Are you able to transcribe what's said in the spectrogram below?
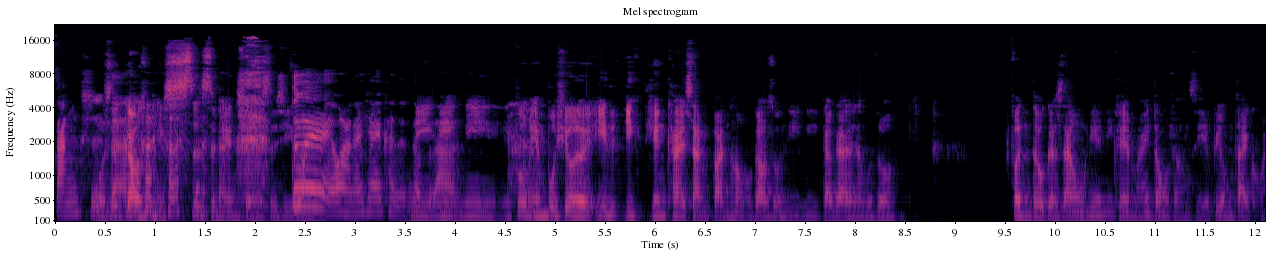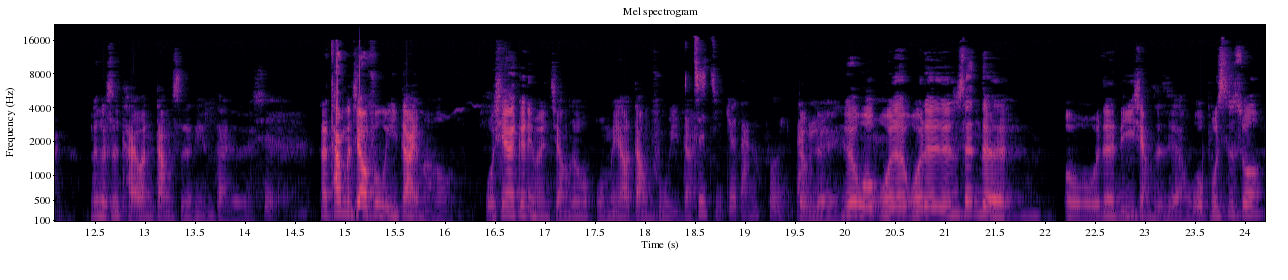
当时我是告诉你四十年前的事情。对，哇，那现在可能你你你你不眠不休的一一天开三班哈，我告诉你，你大概差不多奋斗个三五年，你可以买一栋房子，也不用贷款。那个是台湾当时的年代，对不对？是。那他们叫富一代嘛？哦，我现在跟你们讲说，我们要当富一代，自己就当富一代，对不对？因为我我的我的人生的我我的理想是这样，我不是说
